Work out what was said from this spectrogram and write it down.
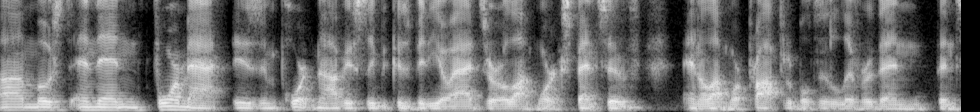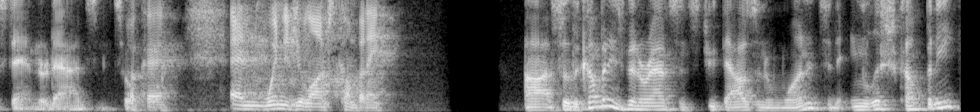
um, most and then format is important obviously because video ads are a lot more expensive and a lot more profitable to deliver than than standard ads and so okay. And when did you launch the company? Uh, so the company's been around since 2001 it's an english company.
